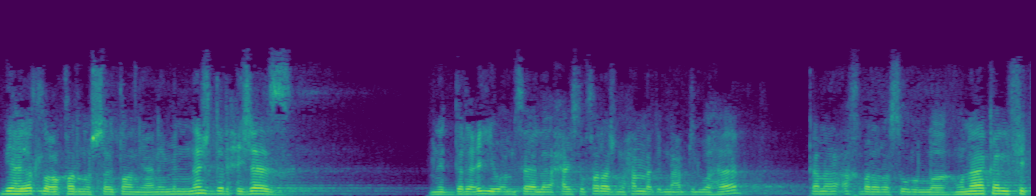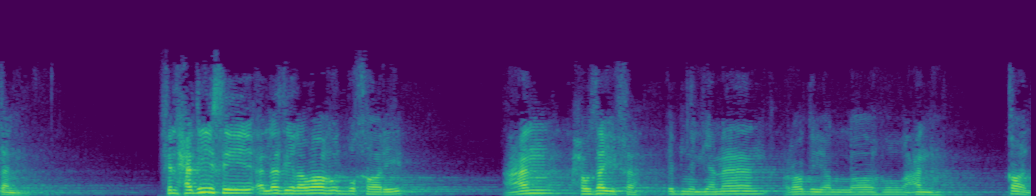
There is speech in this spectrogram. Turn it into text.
بها يطلع قرن الشيطان يعني من نجد الحجاز من الدرعي وأمثالها حيث خرج محمد بن عبد الوهاب كما أخبر رسول الله. هناك الفتن. في الحديث الذي رواه البخاري عن حذيفة ابن اليمان رضي الله عنه. قال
